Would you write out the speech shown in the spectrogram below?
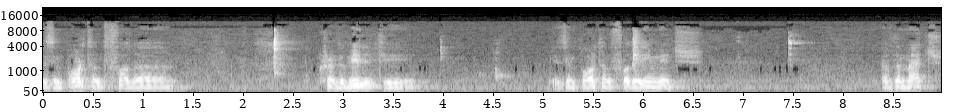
is important for the credibility, is important for the image of the match.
